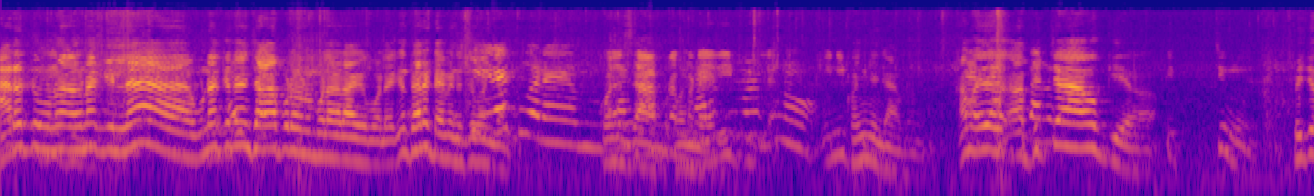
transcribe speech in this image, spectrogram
கருத்து உன- உனக்கு இல்ல? உனக்கு தான் சாப்பிடணும் போல அடாக போல. தரட்டேன் கொஞ்சம் சாப்பிட கொஞ்சம். சாப்பிடணும் ஆமா இது பிச்சா ஓகே பிச்சு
